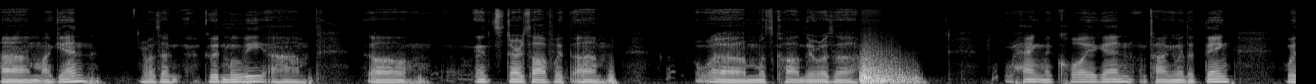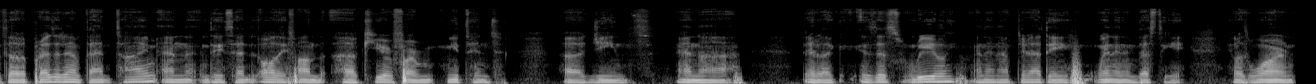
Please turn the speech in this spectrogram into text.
Um, again, it was a good movie. Um, so it starts off with um, um, what's called there was a Hank McCoy again talking with a thing with the president of that time, and they said, oh, they found a cure for mutant uh, genes, and uh, they're like, is this really? And then after that, they went and investigate. It was Warren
